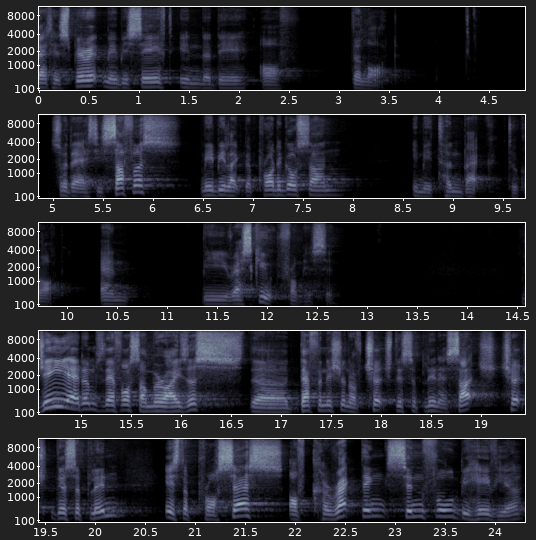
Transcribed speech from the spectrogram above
that his spirit may be saved in the day of the Lord. So that as he suffers, maybe like the prodigal son, he may turn back to God and be rescued from his sin. J.E. Adams therefore summarizes the definition of church discipline as such church discipline is the process of correcting sinful behavior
